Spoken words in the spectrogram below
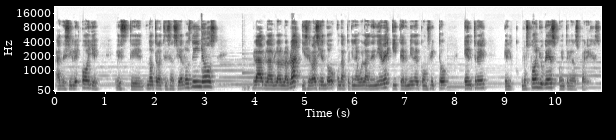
a decirle, oye, este, no trates así a los niños, bla, bla, bla, bla, bla, y se va haciendo una pequeña bola de nieve y termina el conflicto entre los cónyuges o entre las parejas.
